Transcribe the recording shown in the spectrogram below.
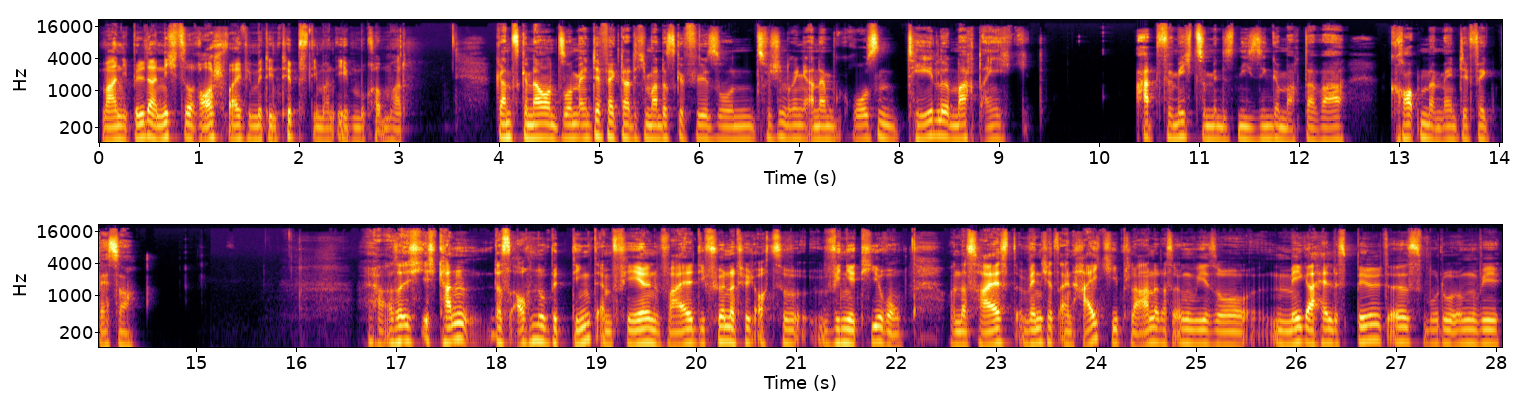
waren die Bilder nicht so rauschfrei wie mit den Tipps, die man eben bekommen hat. Ganz genau. Und so im Endeffekt hatte ich immer das Gefühl, so ein Zwischenring an einem großen Tele macht eigentlich, hat für mich zumindest nie Sinn gemacht. Da war Kroppen im Endeffekt besser. Ja, also ich, ich kann das auch nur bedingt empfehlen, weil die führen natürlich auch zur Vignettierung. Und das heißt, wenn ich jetzt ein High-Key plane, das irgendwie so ein mega helles Bild ist, wo du irgendwie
